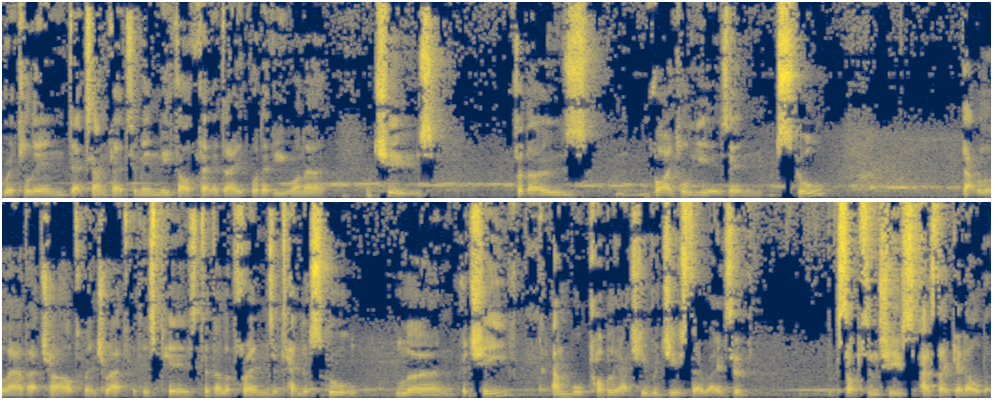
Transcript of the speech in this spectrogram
Ritalin, dexamphetamine, methylphenidate, whatever you want to choose, for those vital years in school, that will allow that child to interact with his peers, develop friends, attend at school, learn, achieve, and will probably actually reduce their rates of substance use as they get older.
